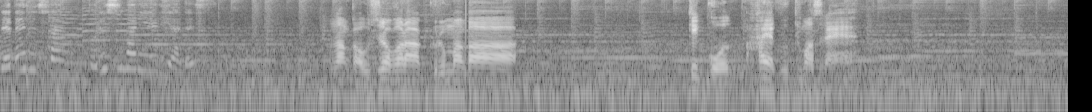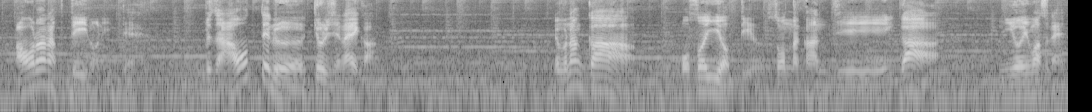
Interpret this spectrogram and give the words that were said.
レベル3取締エリアです。なんか後ろから車が結構早く来ますね。煽らなくていいのにって。別に煽ってる距離じゃないか。でもなんか遅いよっていうそんな感じが匂いますね。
